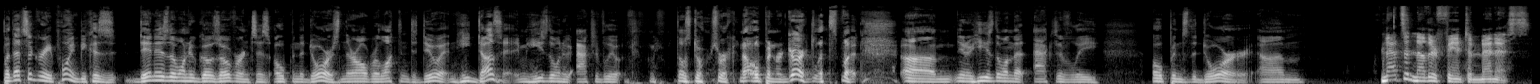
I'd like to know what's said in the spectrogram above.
But that's a great point because Din is the one who goes over and says open the doors, and they're all reluctant to do it, and he does it. I mean, he's the one who actively those doors were going to open regardless, but um, you know he's the one that actively opens the door. Um, and that's another Phantom Menace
